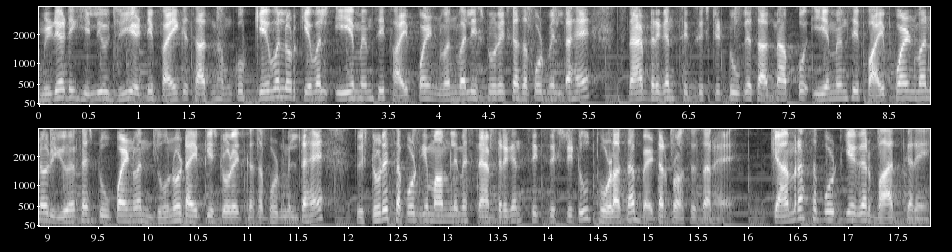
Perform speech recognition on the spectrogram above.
मीडियाटेक हीलियो G85 के साथ में हमको केवल और केवल e M M C five point one वाली स्टोरेज का सपोर्ट मिलता है। स्नैपड्रैगन 662 के साथ में आपको eMMC 5.1 और U F S two point one दोनों टाइप की स्टोरेज का सपोर्ट मिलता है। तो स्टोरेज सपोर्ट के मामले में स्नैपड्रैगन 662 थोड़ा सा बेटर प्रोसेसर है। कैमरा सपोर्ट की अगर बात करें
